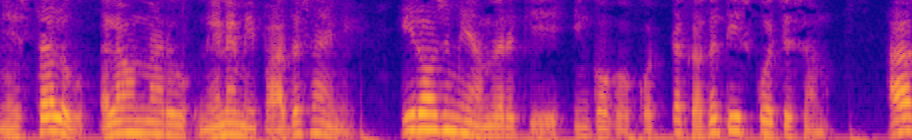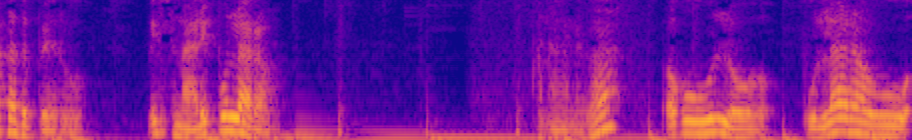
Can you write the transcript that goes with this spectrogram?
నేస్తాలు ఎలా ఉన్నారు? నేనే మీ పాదసాయిని ఈరోజు మీ అందరికీ ఇంకొక కొత్త కథ తీసుకువచ్చేసాను ఆ కథ పేరు పిసినారి పుల్లారావు. అనగనగా ఒక ఊళ్ళో పుల్లారావు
